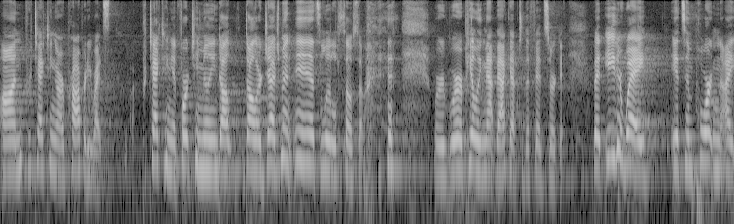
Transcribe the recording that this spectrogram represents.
on protecting our property rights. Protecting a $14 million judgment, eh, it's a little so-so. we're, we're appealing that back up to the Fed Circuit. But either way, it's important. I,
